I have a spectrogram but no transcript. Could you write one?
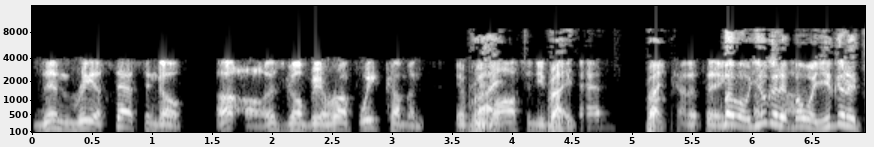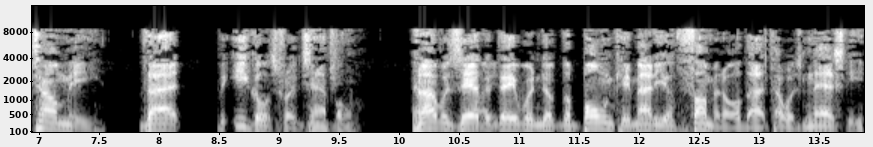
then reassess and go, uh oh, this is going to be a rough week coming. if we Right, lost and you right, played bad, right. kind of thing. But, but you're gonna, uh, but wait, you're gonna tell me that the Eagles, for example, and I was there the day when the, the bone came out of your thumb and all that. That was nasty.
